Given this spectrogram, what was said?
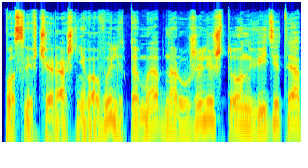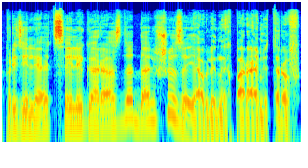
После вчерашнего вылета мы обнаружили, что он видит и определяет цели гораздо дальше заявленных параметров.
